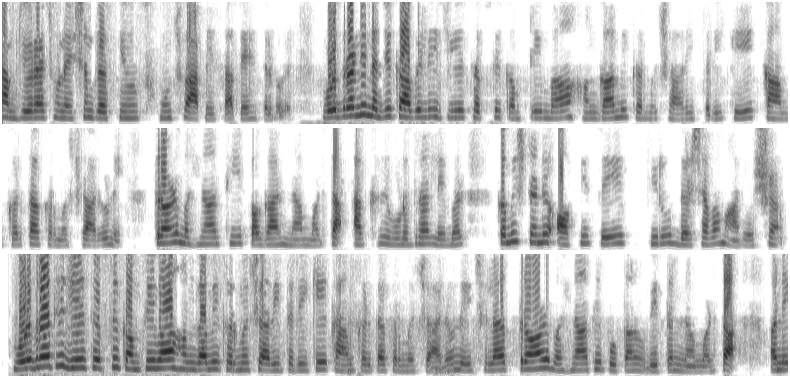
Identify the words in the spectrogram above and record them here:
આપ જોઈ રહ્યા છો નેશન પ્લસ ન્યૂઝ. હું છું આપની સાથે હેતલ ભગત. વડોદરાની નજીક આવેલી જીએસએફસી કંપનીમાં હંગામી કર્મચારી તરીકે કામ કરતા કર્મચારીઓને ત્રણ મહિનાથી પગાર ના મળતા આખરે વડોદરા લેબર કમિશનરની ઓફિસે વિરોધ દર્શાવવામાં આવ્યો છે. વડોદરાથી જીએસએફસી કંપનીમાં હંગામી કર્મચારી તરીકે કામ કરતા કર્મચારીઓને છેલ્લા ત્રણ મહિનાથી પોતાનું વેતન ન મળતા અને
